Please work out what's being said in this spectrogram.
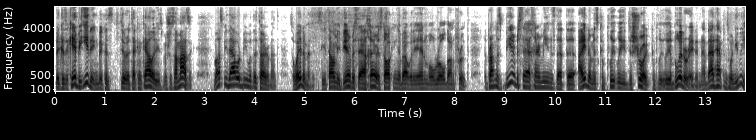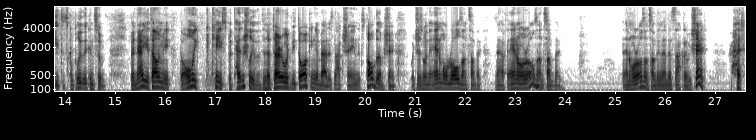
because it can't be eating because due to technicalities, is hamazik. Must be that would be what the Torah meant. So wait a minute. So you're telling me beer b'steacher is talking about where the animal rolled on fruit. The problem is beer b'steacher means that the item is completely destroyed, completely obliterated. Now that happens when you eat; it's completely consumed. But now you're telling me the only case potentially that the Torah would be talking about is not Shane; it's told of Shane, which is when the animal rolls on something. Now, if the animal rolls on something, the animal rolls on something, then it's not going to be Shane, right?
